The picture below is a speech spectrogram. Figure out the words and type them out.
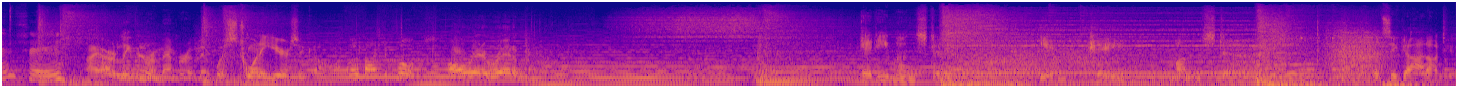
is he? I hardly even remember him. It was 20 years ago. What about your folks? Already read them. Eddie Munster in Cape Munster. What's he got on you?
